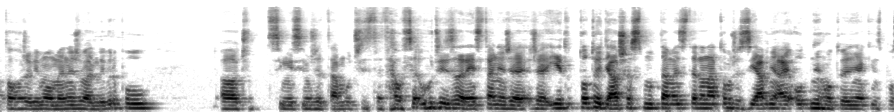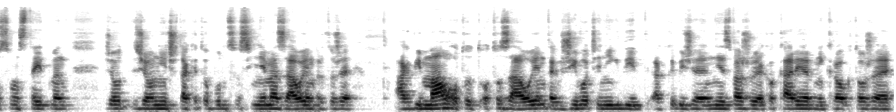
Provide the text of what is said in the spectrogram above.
toho, že by mohol manažovať Liverpool, e, čo si myslím, že tam určite, tam sa, určite sa nestane, že, že je, toto je ďalšia smutná vec teda na tom, že zjavne aj od neho to je nejakým spôsobom statement, že, že on niečo takéto v budúcnosti nemá záujem, pretože ak by mal o to, o to záujem, tak v živote nikdy akoby, že nezvažuje ako kariérny krok to, že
